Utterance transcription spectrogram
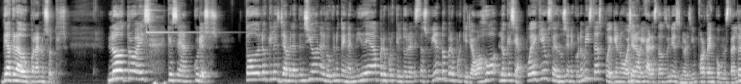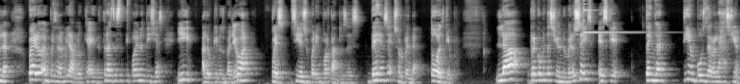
de agrado para nosotros. Lo otro es que sean curiosos. Todo lo que les llame la atención, algo que no tengan ni idea, pero porque el dólar está subiendo, pero porque ya bajó, lo que sea. Puede que ustedes no sean economistas, puede que no vayan a viajar a Estados Unidos y no les importen cómo está el dólar, pero empezar a mirar lo que hay detrás de este tipo de noticias y a lo que nos va a llevar pues sí es súper importante. Entonces, déjense sorprender todo el tiempo. La recomendación número 6 es que tengan tiempos de relajación.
